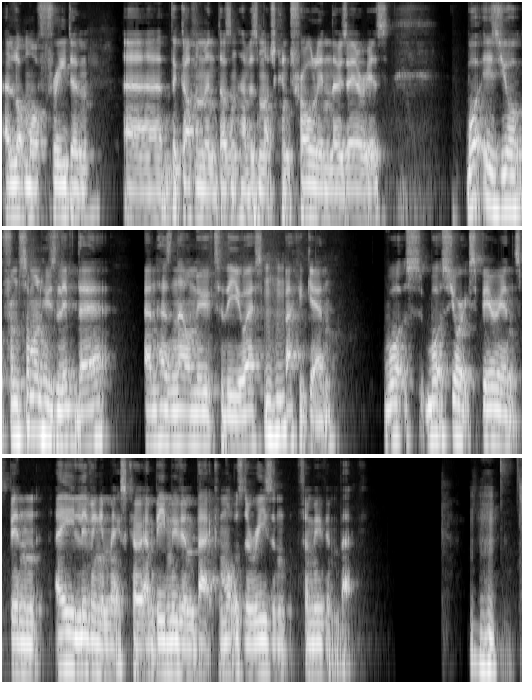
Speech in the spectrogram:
a lot more freedom. Uh, the government doesn't have as much control in those areas. What is your from someone who's lived there and has now moved to the US mm-hmm. back again? What's what's your experience been? A living in Mexico and B moving back, and what was the reason for moving back? Mm-hmm.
